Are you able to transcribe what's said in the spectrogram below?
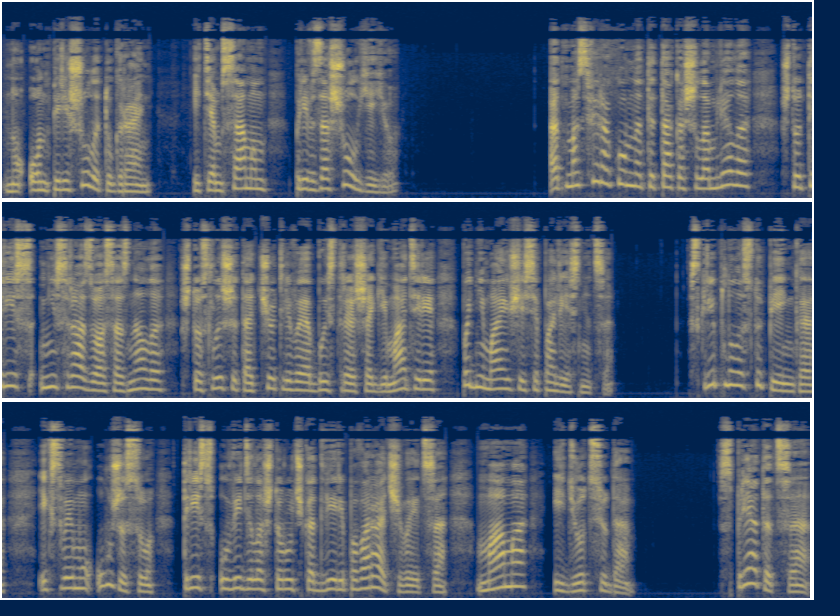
но он перешел эту грань и тем самым превзошел ее. Атмосфера комнаты так ошеломляла, что Трис не сразу осознала, что слышит отчетливые быстрые шаги матери, поднимающейся по лестнице. Скрипнула ступенька, и к своему ужасу Трис увидела, что ручка двери поворачивается. Мама идет сюда. Спрятаться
